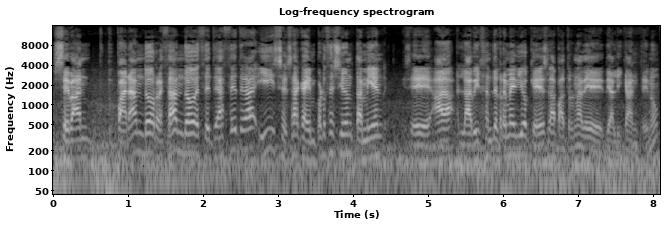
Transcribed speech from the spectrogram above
se van parando, rezando, etcétera, etcétera, y se saca en procesión también eh, a la Virgen del Remedio, que es la patrona de, de Alicante, ¿no?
